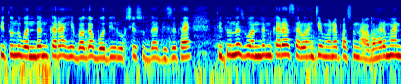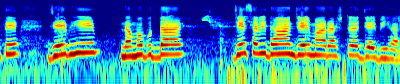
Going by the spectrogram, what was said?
तिथून वंदन करा. हे बघा बोधी वृक्ष सुद्धा दिसत आहे. तिथूनच वंदन करा. सर्वांचे मनापासून आभार मानते. जय भीम. नमो बुद्धाय. जय संविधान. जय महाराष्ट्र. जय बिहार.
